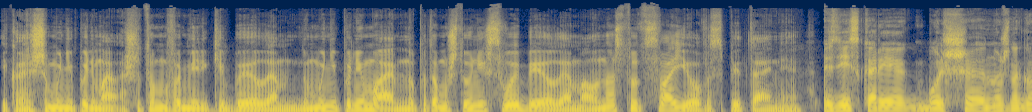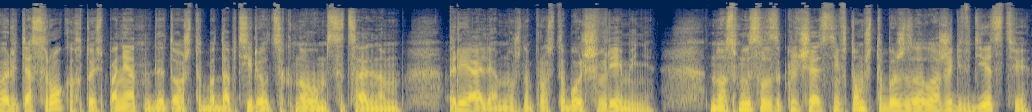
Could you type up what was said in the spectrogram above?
И, конечно, мы не понимаем, а что там в Америке БЛМ? Ну, мы не понимаем, ну, потому что у них свой БЛМ, а у нас тут свое воспитание. Здесь скорее больше нужно говорить о сроках, то есть понятно, для того, чтобы адаптироваться к новым социальным реалиям, нужно просто больше времени. Но смысл заключается не в том, чтобы заложить в детстве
